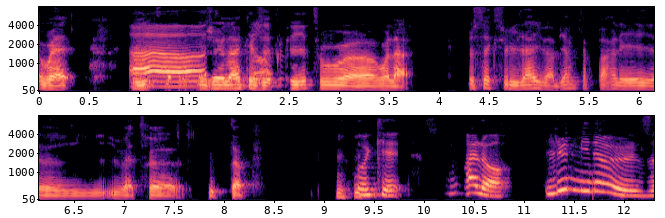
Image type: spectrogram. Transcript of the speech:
Ouais. Oui, c'est Ah, ce trop jeu-là que j'ai pris, tout, euh, voilà. Je sais que celui-là, il va bien me faire parler, euh, il va être top. Ok. Alors, lune mineuse.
